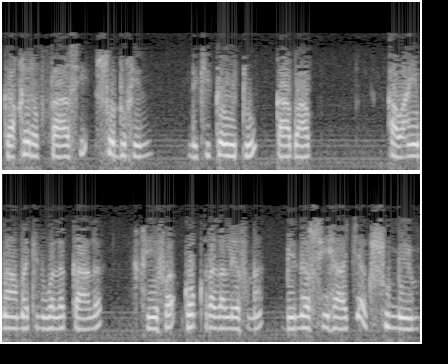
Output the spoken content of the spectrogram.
Ka xirtaasi suduxin ni ki kayitu kaabaab aw imaamatin wala kaala xiifa gog ragaleef na bi nafsiha ci ak summeem.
